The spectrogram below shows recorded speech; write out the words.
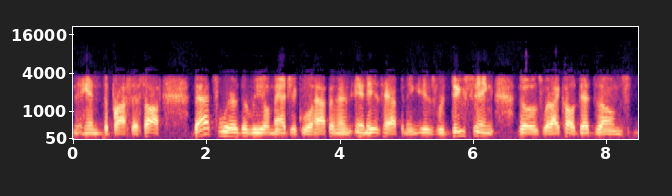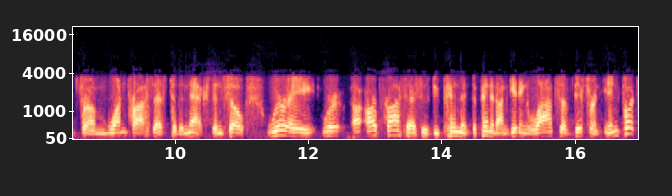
hand the process off. That's where the real magic will happen and, and is happening is reducing those what I call dead zones from one process to the next. And so we're a we're our process is dependent dependent on getting lots of different inputs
